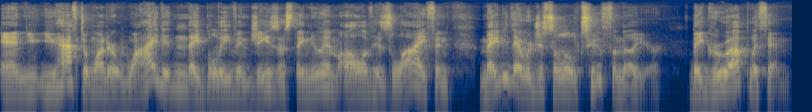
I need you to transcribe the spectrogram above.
And you, you have to wonder why didn't they believe in Jesus? They knew him all of his life, and maybe they were just a little too familiar. They grew up with him.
